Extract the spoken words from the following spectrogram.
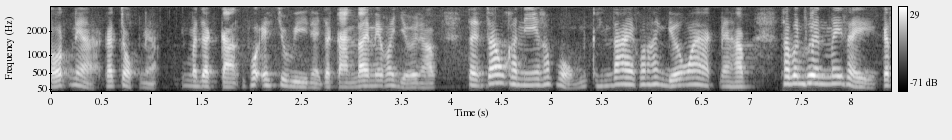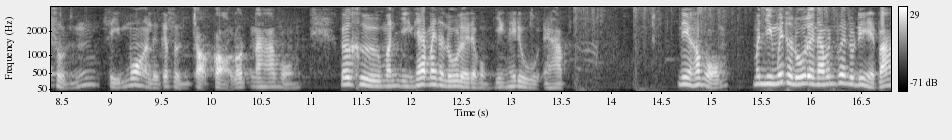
รถเนี่ยกระจกเนี่ยมันจะกันพวก SUV เนี่ยจะกันได้ไม่ค่อยเยอะนะครับ แต่เจ้าคันนี้ครับผมกันได้ค่อนข้างเยอะมากนะครับ ถ้าเพื่อนๆไม่ใส่กระสุนสีม่วง หรือกระสุนเจาะเกาะรถนะครับผมก็คือมันยิงแทบไม่ทะลุเลยเดี๋ยวผมยิงให้ดูนะครับนี่ครับผมมันยิงไม่ทะลุเลยนะเพื่อนๆดูดิเห็นปะ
